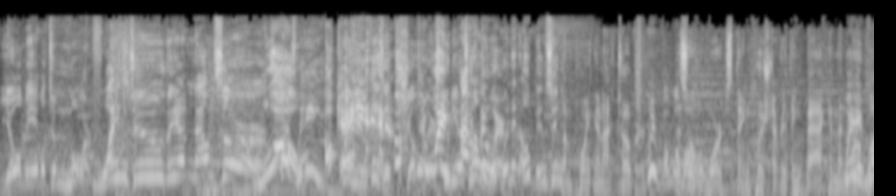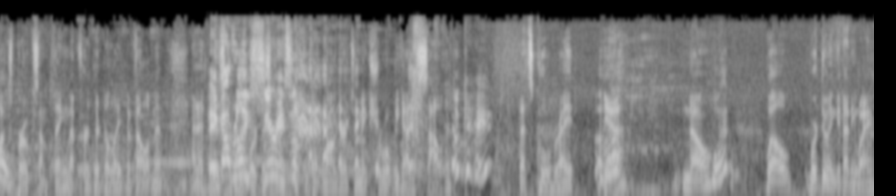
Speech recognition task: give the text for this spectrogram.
you'll be able to morph What? into the announcer. Whoa! That's me. Okay. When you visit Shovelware Wait, Studios out of Hollywood when it opens in Some point in October. Wait, whoa, whoa, this whoa. whole awards thing pushed everything back, and then Wait, Roblox whoa. broke something that further delayed development. And at It this got point, really we're just gonna take a bit longer to make sure what we got is solid. Okay. That's cool, right? Uh-huh. Yeah. No. What? Well, we're doing it anyway.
